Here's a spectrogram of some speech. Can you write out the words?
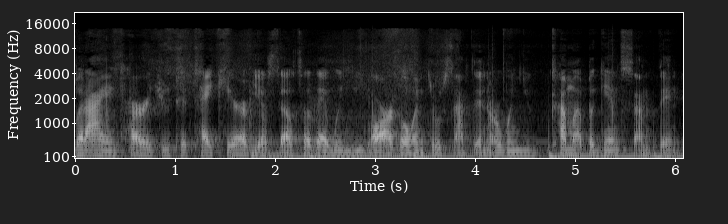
But I encourage you to take care of yourself so that when you are going through something or when you come up against something,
